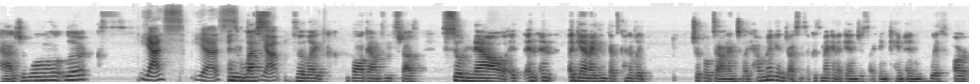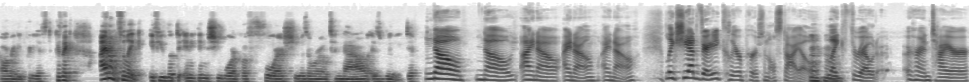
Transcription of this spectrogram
casual looks Yes, yes. And less yep. the like ball gowns and stuff. So now it and and again, I think that's kind of like trickled down into like how Meghan dresses because Meghan, again just I think came in with our already prettiest because like I don't feel like if you looked at anything she wore before she was a royal to now is really different. No, no, I know, I know, I know. Like she had very clear personal style mm-hmm. like throughout her entire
